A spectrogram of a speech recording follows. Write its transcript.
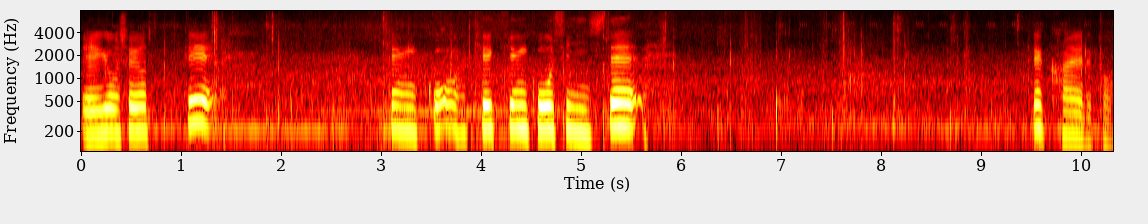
営業所寄って健康経験更新してで帰ると。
